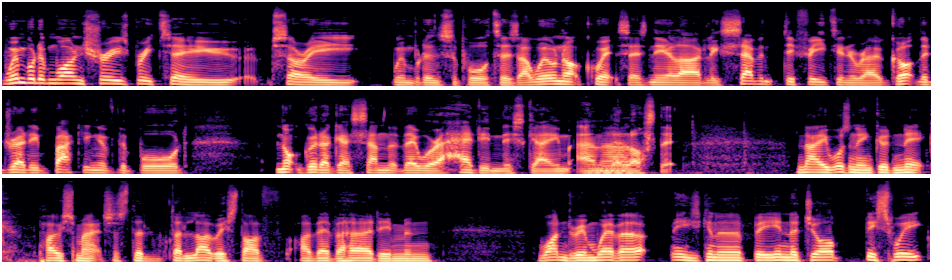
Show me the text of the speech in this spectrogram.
Wimbledon one, Shrewsbury two. Sorry, Wimbledon supporters. I will not quit, says Neil Ardley. Seventh defeat in a row. Got the dreaded backing of the board. Not good, I guess, Sam, that they were ahead in this game and they lost it. No, he wasn't in good nick post match. Just the, the lowest I've I've ever heard him, and wondering whether he's going to be in the job this week,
